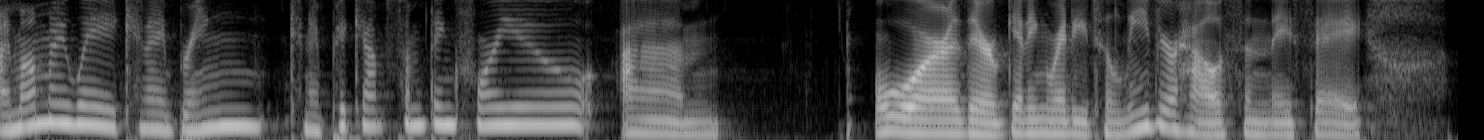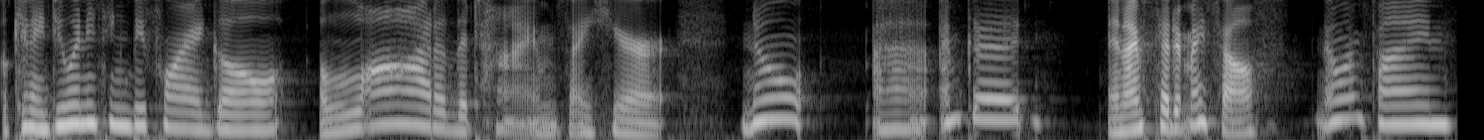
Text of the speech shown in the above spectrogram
I'm on my way. Can I bring can I pick up something for you?" Um or they're getting ready to leave your house and they say, oh, Can I do anything before I go? A lot of the times I hear, No, uh, I'm good. And I've said it myself, No, I'm fine.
